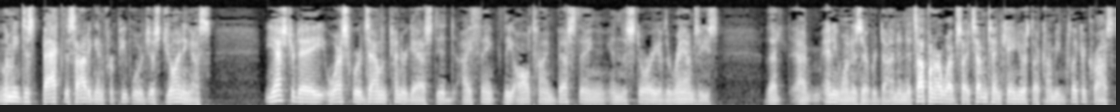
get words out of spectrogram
let me just back this out again for people who are just joining us. Yesterday, Westword's Alan Prendergast did, I think, the all-time best thing in the story of the Ramseys that um, anyone has ever done, and it's up on our website, 710knus.com. You can click across.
